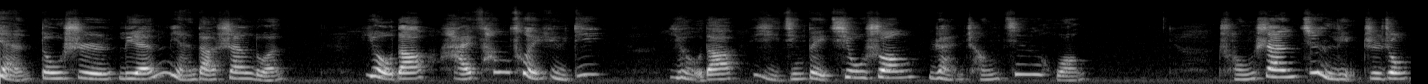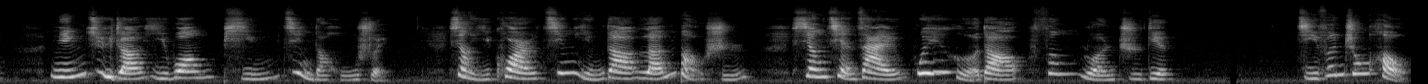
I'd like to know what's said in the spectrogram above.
眼都是连绵的山峦，有的还苍翠欲滴，有的已经被秋霜染成金黄。崇山峻岭之中，凝聚着一汪平静的湖水，像一块晶莹的蓝宝石，镶嵌在巍峨的峰峦之巅。几分钟后。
